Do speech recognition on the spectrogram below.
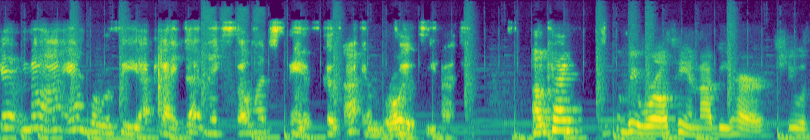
no, I am royalty. I'd be like, that makes so much sense because I am royalty, honey. Okay. You could be royalty and not be her. She was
